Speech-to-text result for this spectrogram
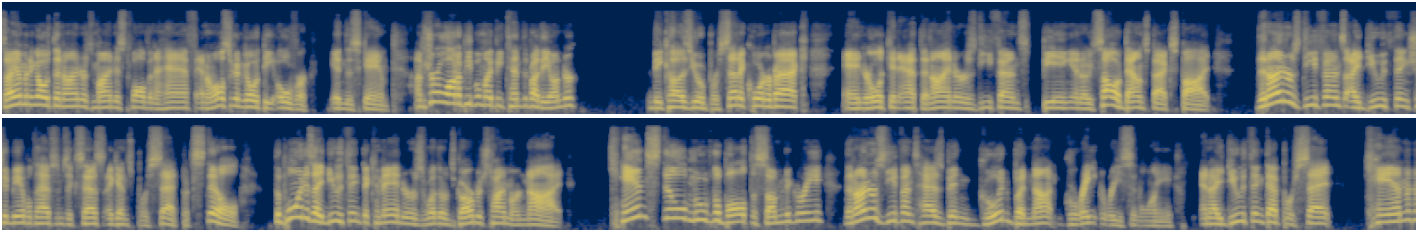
So I am going to go with the Niners minus 12 and a half. And I'm also going to go with the over in this game. I'm sure a lot of people might be tempted by the under because you have Brissett at quarterback and you're looking at the Niners defense being in a solid bounce back spot. The Niners defense, I do think, should be able to have some success against Brissett, but still, the point is, I do think the Commanders, whether it's garbage time or not, can still move the ball to some degree. The Niners defense has been good, but not great recently. And I do think that Brissett can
